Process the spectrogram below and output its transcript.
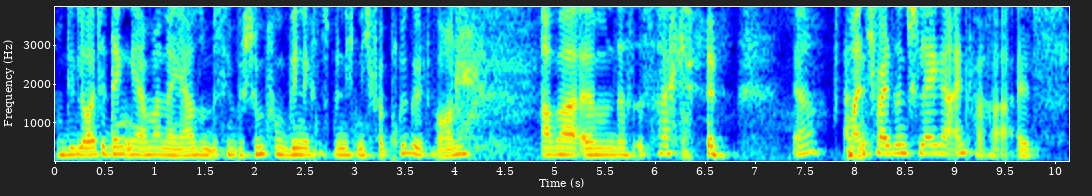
Und die Leute denken ja immer, na ja, so ein bisschen Beschimpfung, wenigstens bin ich nicht verprügelt worden. Aber ähm, das ist halt, ja. Also Manchmal sind Schläge einfacher als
